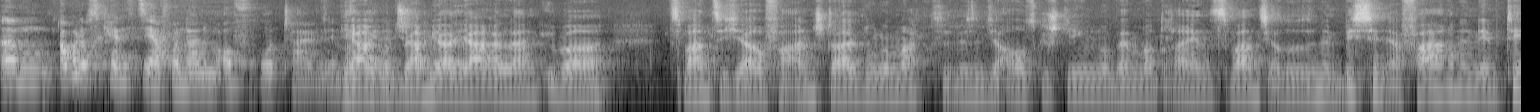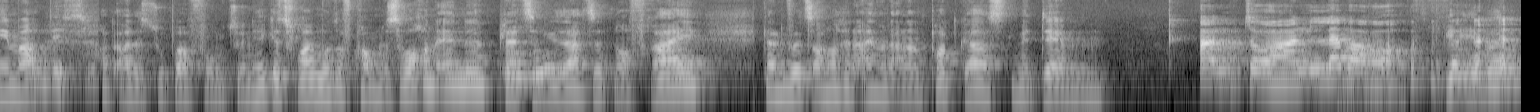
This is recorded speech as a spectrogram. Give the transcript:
Ähm, aber das kennst du ja von deinem Offroad-Teilnehmer. Ja, gut, wir haben ja jahrelang über 20 Jahre Veranstaltungen gemacht. Wir sind ja ausgestiegen im November 23, also sind ein bisschen erfahren in dem Thema. Hat alles super funktioniert. Jetzt freuen wir uns auf kommendes Wochenende. Plätze, Mhm. wie gesagt, sind noch frei. Dann wird es auch noch den einen oder anderen Podcast mit dem Anton Leberov. geben.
